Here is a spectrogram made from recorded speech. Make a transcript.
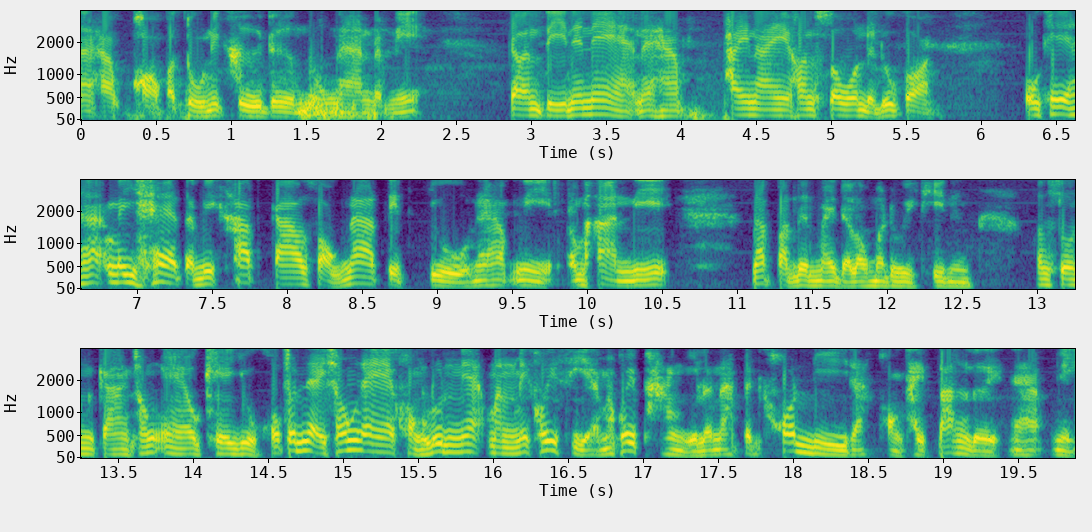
นะครับขอบประตูนี่คือเดิมโรงงานแบบนี้การันตีแน่ๆนะครับ ภายในคอนโซลเดี๋ยวดูก่อน โอเคฮะ ไม่แย่แต่มีคราบกาวสองหน้าติดอยู่นะครับ นี่ประมาณนี้หน้าปัดเดินไม้เดี๋ยวลองมาดูอีกทีหนึ่งคอนโซลกลางช่องแอร์โอเคอยู่ครบส่วนใหญ่ช่องแอร์ของรุ่นเนี้ยมันไม่ค่อยเสียไม่ค่อยพังอยู่แล้วนะ เป็นข้อดีนะของไททันเลยนะครับนี่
